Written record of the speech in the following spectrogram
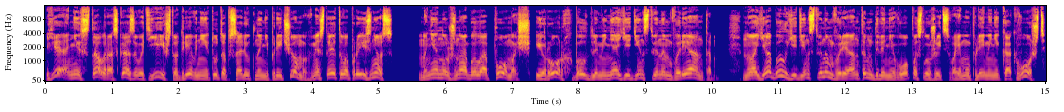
Я не стал рассказывать ей, что древние тут абсолютно ни при чем, вместо этого произнес мне нужна была помощь, и Рорх был для меня единственным вариантом. Ну а я был единственным вариантом для него послужить своему племени как вождь,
